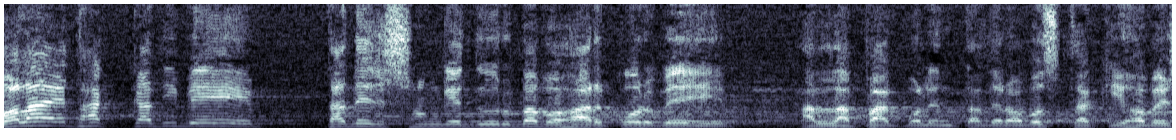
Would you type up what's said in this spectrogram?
গলায় ধাক্কা দিবে তাদের সঙ্গে দুর্ব্যবহার করবে। আল্লাহ পাক বলেন, তাদের অবস্থা কি হবে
